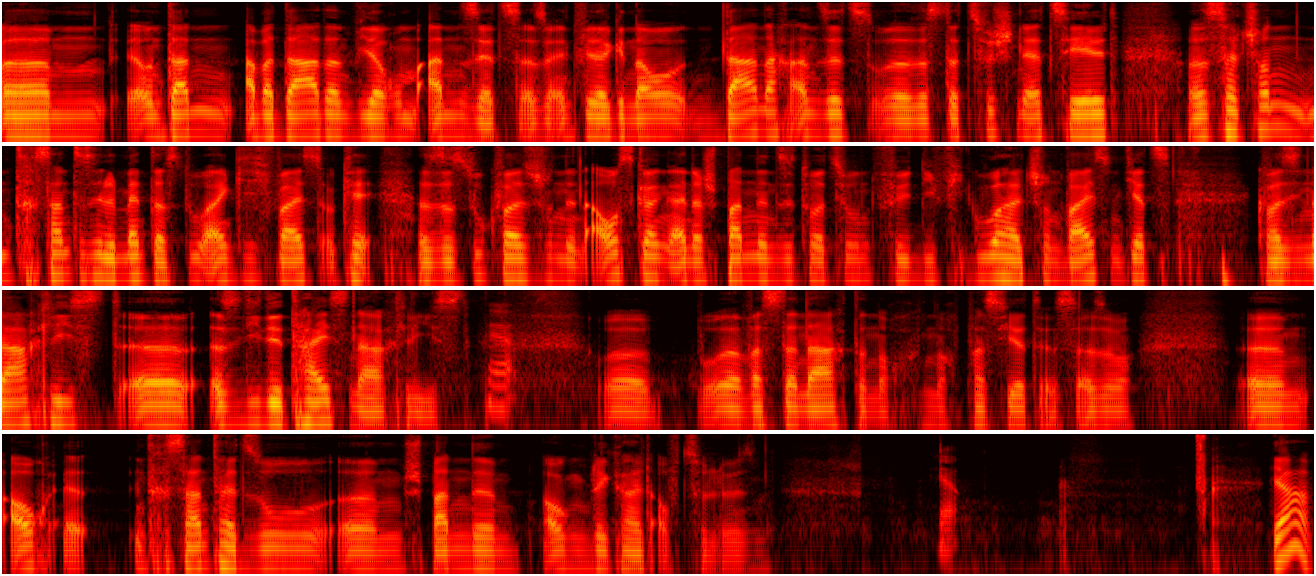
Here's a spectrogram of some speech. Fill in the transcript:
ähm, und dann aber da dann wiederum ansetzt. Also entweder genau danach ansetzt oder das dazwischen erzählt. Und das ist halt schon ein interessantes Element, dass du eigentlich weißt, okay, also dass du quasi schon den Ausgang einer spannenden Situation für die Figur halt schon weißt und jetzt quasi nachliest, äh, also die Details nachliest. Ja. Oder, oder, was danach dann noch, noch passiert ist. Also ähm, auch äh, interessant halt so ähm, spannende Augenblicke halt aufzulösen. Ja. Ja,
